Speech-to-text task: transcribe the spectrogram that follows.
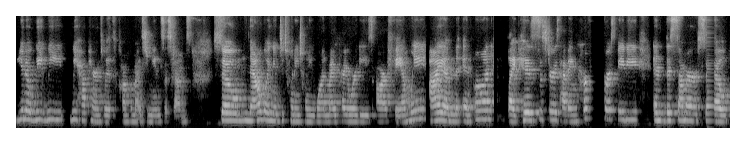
you know we we we have parents with compromised immune systems. So now going into 2021 my priorities are family. I am an aunt like his sister is having her first baby and this summer. So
